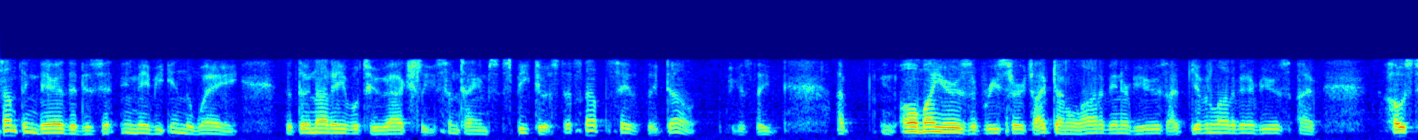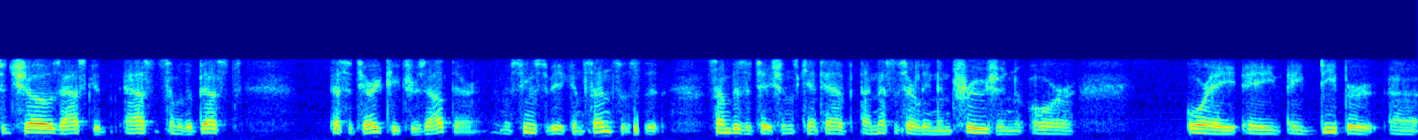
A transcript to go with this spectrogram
something there that is maybe in the way that they're not able to actually sometimes speak to us. That's not to say that they don't, because they. I've, in all my years of research, I've done a lot of interviews. I've given a lot of interviews. I've hosted shows, asked asked some of the best esoteric teachers out there, and there seems to be a consensus that some visitations can't have necessarily an intrusion or or a a, a deeper uh,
